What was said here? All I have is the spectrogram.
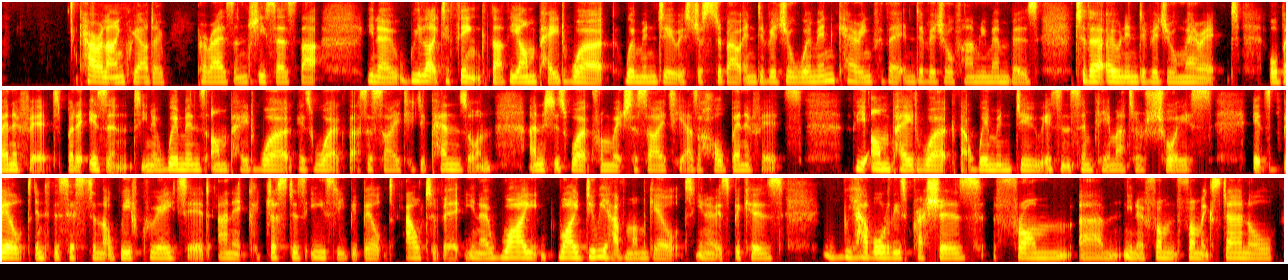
Caroline Criado Perez, and she says that you know we like to think that the unpaid work women do is just about individual women caring for their individual family members to their own individual merit or benefit, but it isn't. You know, women's unpaid work is work that society depends on, and it is work from which society as a whole benefits the unpaid work that women do isn't simply a matter of choice. It's built into the system that we've created and it could just as easily be built out of it. You know, why why do we have mum guilt? You know, it's because we have all of these pressures from um, you know, from from external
